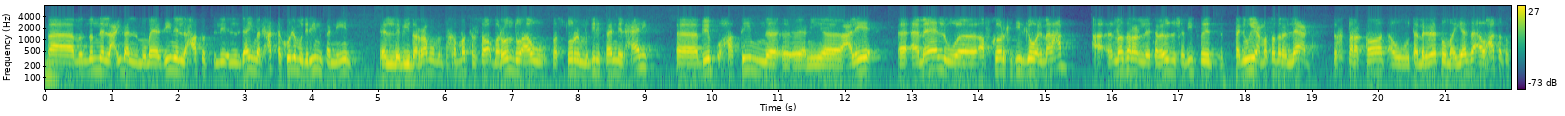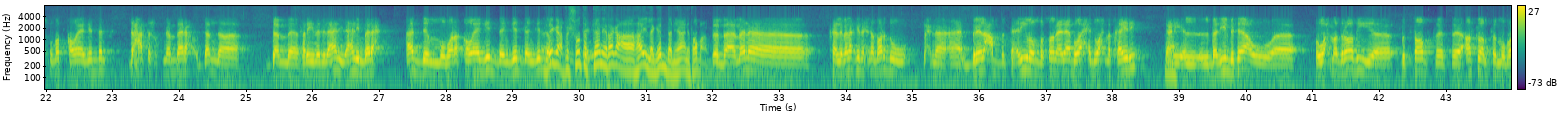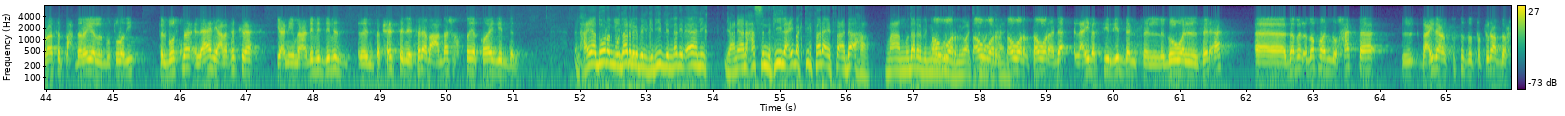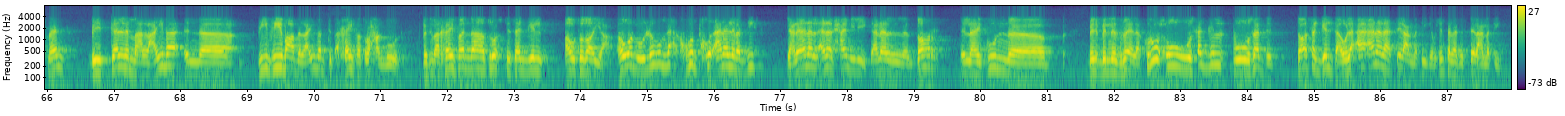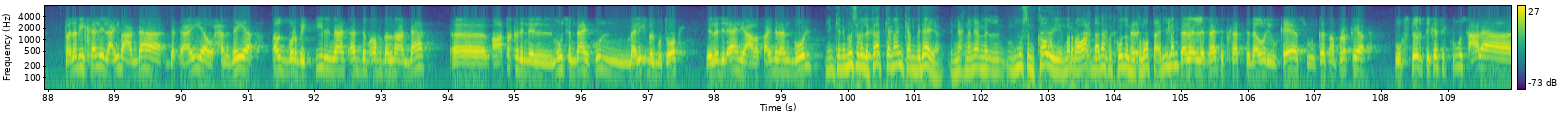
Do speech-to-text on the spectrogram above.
فمن ضمن اللعيبة المميزين اللي حاطط اللي دايما حتى كل المديرين الفنيين اللي بيدربوا منتخب مصر سواء باروندو أو باسطور المدير الفني الحالي بيبقوا حاطين آه، يعني آه، عليه آه، آمال وأفكار كتير جوه الملعب آه، نظرا لتميزه الشديد في تنويع مصادر اللعب باختراقات أو تمريرات مميزة أو حتى تصويبات قوية جدا. ده حتى شفناه امبارح قدامنا قدام فريق النادي الأهلي. الأهلي امبارح قدم مباراة قوية جدا جدا جدا. رجع في الشوط الثاني رجعة هايلة جدا يعني طبعا. بأمانة خلي بالك إن إحنا برضو إحنا بنلعب تقريبا بصانع لعب واحد وأحمد خيري. يعني البديل بتاعه آه، هو أحمد راضي آه، اتصاب في في- أصلا في المباريات التحضيرية للبطولة دي في البوسنة. الأهلي على فكرة يعني مع ديفيد ديفيز أنت تحس إن الفرقة بقى عندها شخصية قوية جدا. الحقيقة دور المدرب الجديد للنادي الأهلي يعني أنا حاسس إن في لعيبة كتير فرقت في أدائها مع المدرب الموجود طور دلوقتي طور. طور طور أداء لعيبة كتير جدا في جوه الفرقة. آه، ده بالإضافة إنه حتى بعيدا عن قصة التطوير عبد الرحمن بيتكلم مع اللعيبة إن في في بعض اللعيبة بتبقى خايفة تروح على الجول بتبقى خايفة إنها تروح تسجل أو تضيع. هو بيقول لهم لا خد خد أنا اللي بديك. يعني أنا أنا الحامي ليك. أنا الظهر اللي هيكون آه، بالنسبة لك. روح وسجل وسدد. سواء سجلت أو لا. أنا اللي هتسال عن النتيجة مش أنت اللي هتسال عن النتيجة. فده بيخلي اللعيبة عندها دفاعية وحرزيه أكبر بكتير إنها تقدم أفضل ما عندها. أعتقد إن الموسم ده هيكون مليء بالبطولات للنادي الأهلي على صعيد الهاندبول. يمكن الموسم اللي فات كمان كان بداية إن إحنا نعمل موسم قوي مرة واحدة ناخد كل البطولات تقريبا. السنة اللي فاتت خدت دوري وكاس وكاس أفريقيا وخسرت كاس الكوس على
